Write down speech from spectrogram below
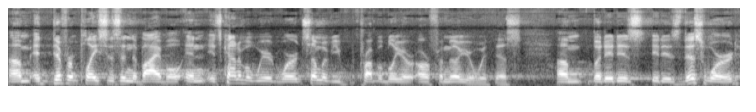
um, at different places in the Bible. And it's kind of a weird word. Some of you probably are, are familiar with this. Um, but it is, it is this word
